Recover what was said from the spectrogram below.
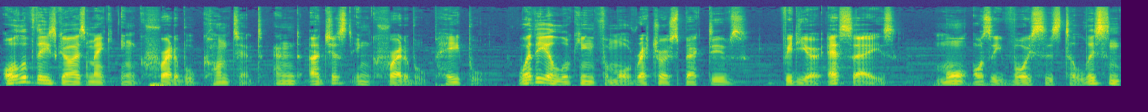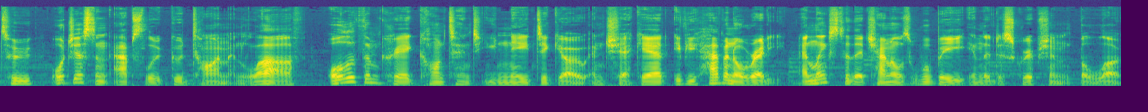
All of these guys make incredible content and are just incredible people. Whether you're looking for more retrospectives, video essays, more Aussie voices to listen to, or just an absolute good time and laugh, all of them create content you need to go and check out if you haven't already, and links to their channels will be in the description below.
